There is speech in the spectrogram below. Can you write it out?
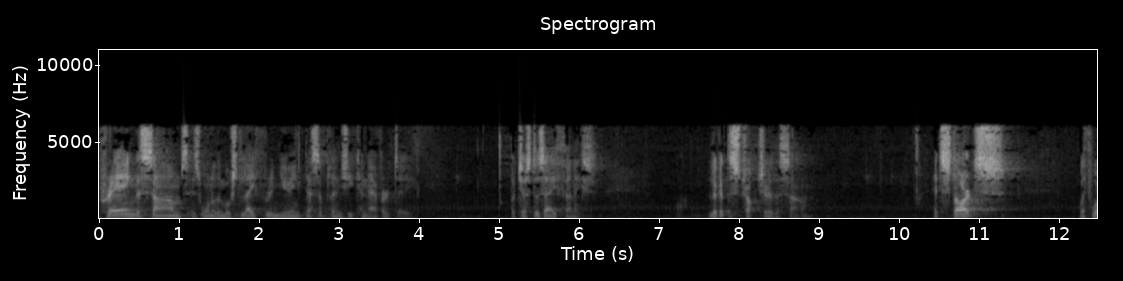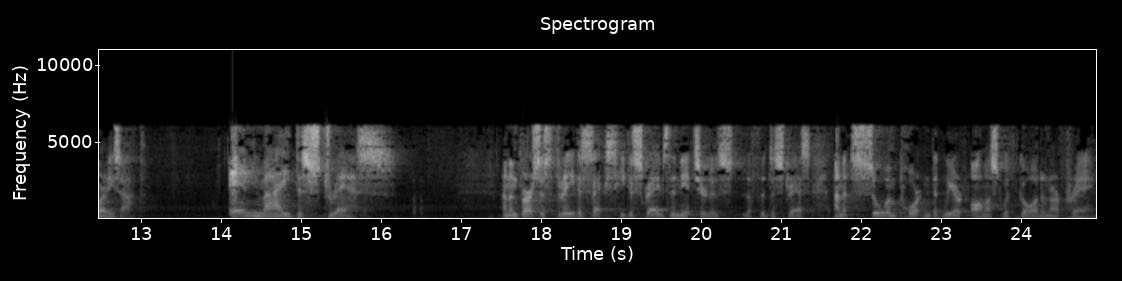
Praying the Psalms is one of the most life renewing disciplines you can ever do. But just as I finish, look at the structure of the Psalm. It starts with where he's at. In my distress. And in verses 3 to 6, he describes the nature of the distress. And it's so important that we are honest with God in our praying.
